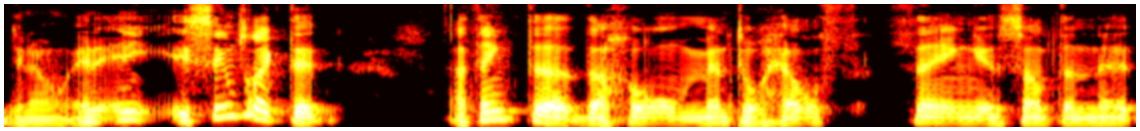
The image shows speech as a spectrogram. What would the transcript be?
you know and it, seems like that i think the the whole mental health thing is something that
